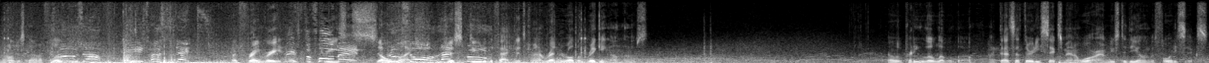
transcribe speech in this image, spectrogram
They're all just kind of floating. Clews up! Eat her sticks! My frame rate has Reach the foreman! decreased so much just due to the fact that it's trying to render all the rigging on those. Oh, pretty low level though. Like that's a 36 man of war. I'm used to dealing with 46.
